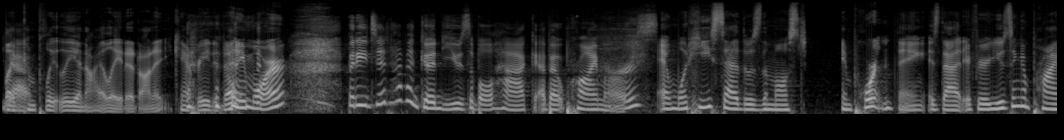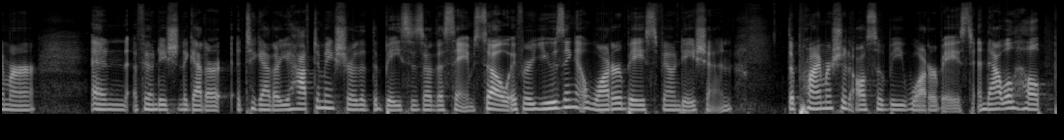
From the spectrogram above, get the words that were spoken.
like Yeah. completely annihilated on it. You can't read it anymore." But he did have a good usable hack about primers. And what he said was the most important thing is that if you're using a primer and a foundation together together, you have to make sure that the bases are the same. So if you're using a water-based foundation, the primer should also be water-based and that will help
